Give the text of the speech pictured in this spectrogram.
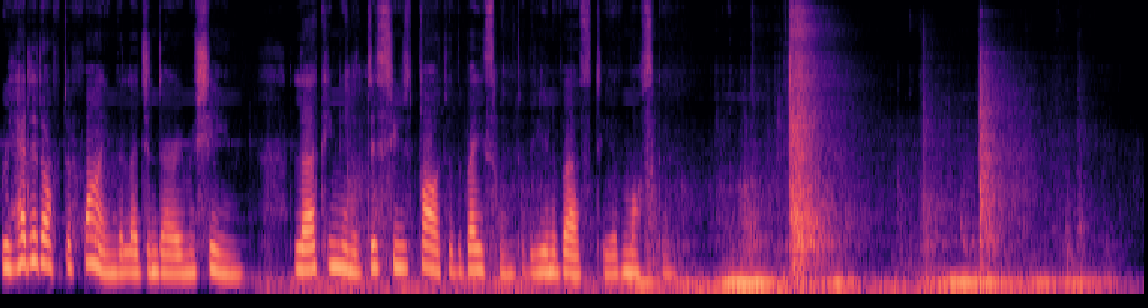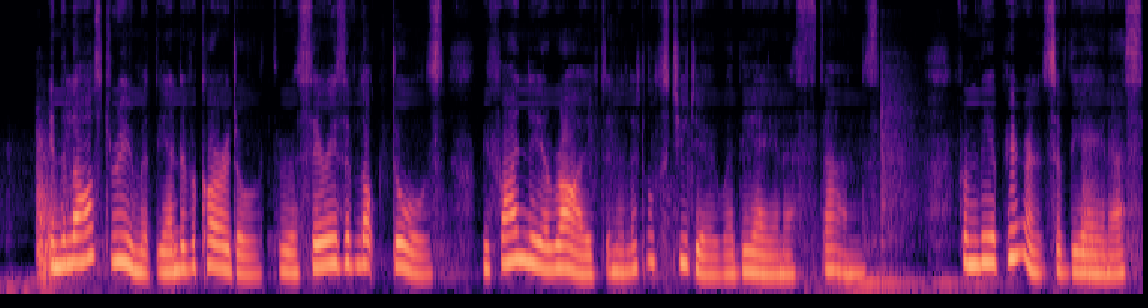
we headed off to find the legendary machine, lurking in a disused part of the basement of the University of Moscow. In the last room at the end of a corridor, through a series of locked doors, we finally arrived in a little studio where the ANS stands. From the appearance of the ANS,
